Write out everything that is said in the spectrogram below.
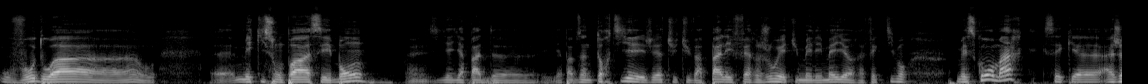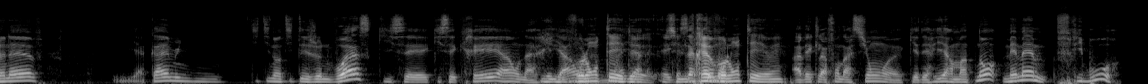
ou vaudois, hein, mais qui sont pas assez bons, il n'y a, pas de, a pas besoin de tortiller. tu ne vas pas les faire jouer, tu mets les meilleurs, effectivement. Mais ce qu'on remarque, c'est qu'à Genève, il y a quand même une petite identité genevoise qui s'est qui s'est créée. Hein. On a Ria, une volonté, c'est une vraie volonté, oui. Avec la fondation euh, qui est derrière maintenant, mais même Fribourg,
